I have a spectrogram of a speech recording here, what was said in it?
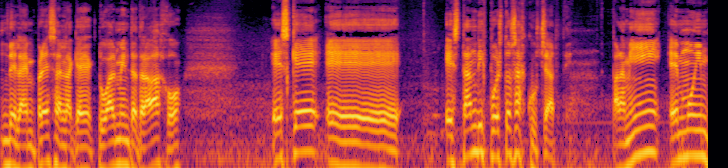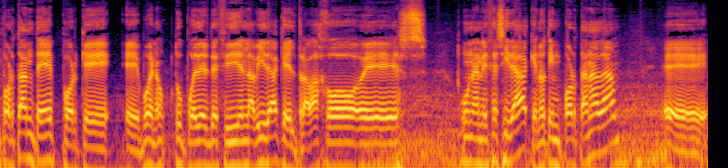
de la empresa en la que actualmente trabajo es que eh, están dispuestos a escucharte. Para mí es muy importante porque, eh, bueno, tú puedes decidir en la vida que el trabajo es una necesidad, que no te importa nada, eh,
